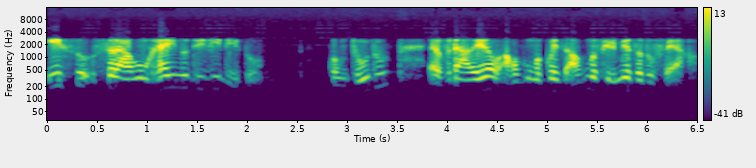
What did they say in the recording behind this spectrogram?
isso será um reino dividido. Contudo, haverá nele alguma coisa, alguma firmeza do ferro,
